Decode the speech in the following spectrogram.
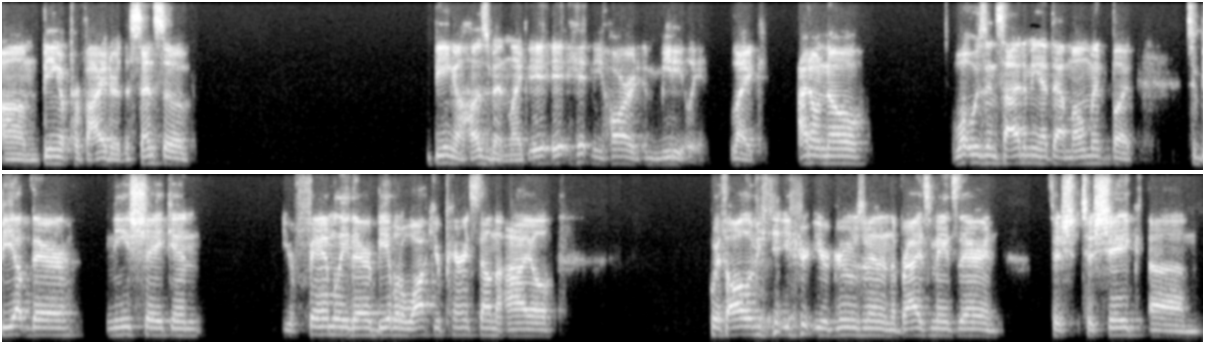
um, being a provider, the sense of being a husband, like it, it hit me hard immediately. Like I don't know what was inside of me at that moment, but to be up there, knees shaking, your family there, be able to walk your parents down the aisle, with all of your, your groomsmen and the bridesmaids there, and to to shake um,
